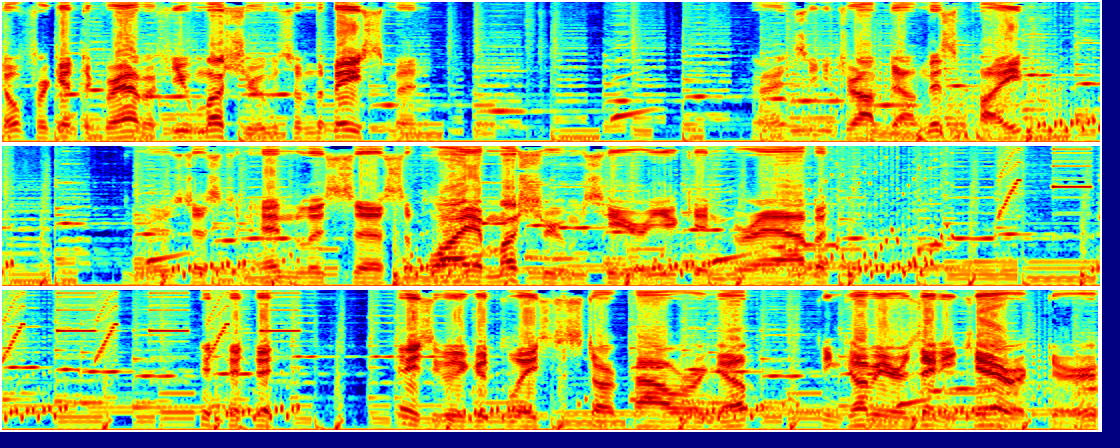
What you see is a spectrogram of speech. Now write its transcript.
Don't forget to grab a few mushrooms from the basement. Alright, so you can drop down this pipe. And there's just an endless uh, supply of mushrooms here you can grab. Basically a good place to start powering up. You can come here as any character.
